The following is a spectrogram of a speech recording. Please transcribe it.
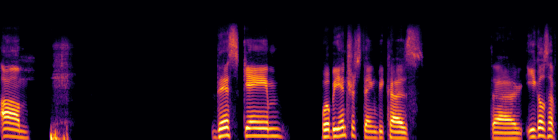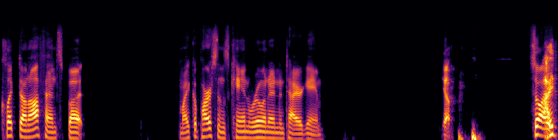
Um, this game will be interesting because the Eagles have clicked on offense, but Micah Parsons can ruin an entire game. Yep. So I, I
